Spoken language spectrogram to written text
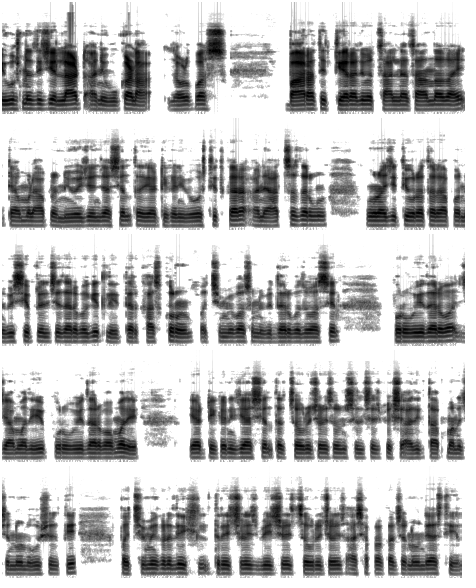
ही उष्णतेची लाट आणि उकाडा जवळपास बारा ते तेरा दिवस चालण्याचा अंदाज आहे. त्यामुळे आपलं नियोजन जे असेल तर या ठिकाणी व्यवस्थित करा. आणि आजचं जर उन्हाची तीव्रता आपण वीस एप्रिलची जर बघितली तर खास करून पश्चिमेपासून विदर्भ जो असेल पूर्व विदर्भ ज्यामध्ये पूर्व विदर्भामध्ये या ठिकाणी जे असेल तर चौवेचाळीस अंश सेल्सिअसपेक्षा अधिक तापमानाची नोंद होऊ शकते. पश्चिमेकडे देखील त्रेचाळीस बेचाळीस चौवेचाळीस अशा प्रकारच्या नोंदी असतील.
